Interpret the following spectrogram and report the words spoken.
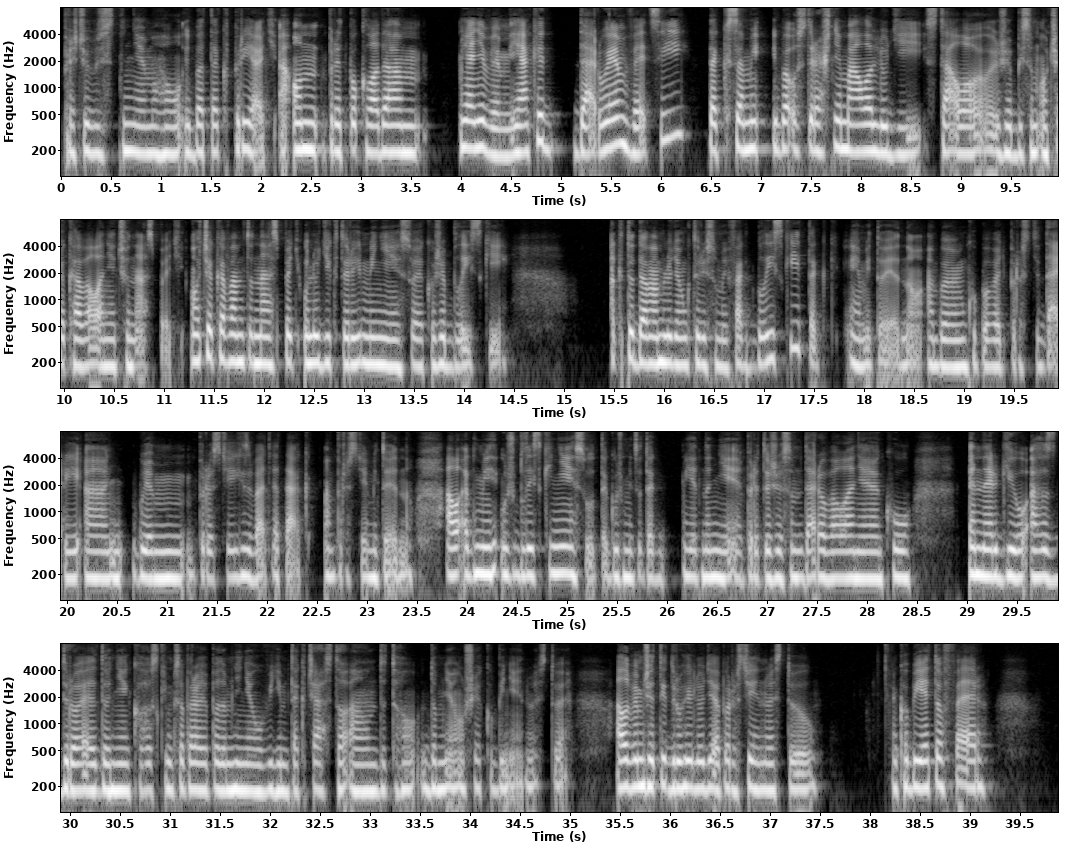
prečo by si to nemohol iba tak prijať. A on, predpokladám, ja neviem, ja keď darujem veci, tak sa mi iba u strašne málo ľudí stalo, že by som očakávala niečo naspäť. Očakávam to naspäť u ľudí, ktorí mi nie sú akože blízki. Ak to dávam ľuďom, ktorí sú mi fakt blízki, tak je mi to jedno a budem kupovať proste dary a budem proste ich zvať a tak. A proste je mi to jedno. Ale ak mi už blízky nie sú, tak už mi to tak jedno nie je, pretože som darovala nejakú energiu a zdroje do niekoho, s kým sa pravdepodobne neuvidím tak často a on do toho do mňa už akoby neinvestuje. Ale viem, že tí druhí ľudia proste investujú Akoby je to fér.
